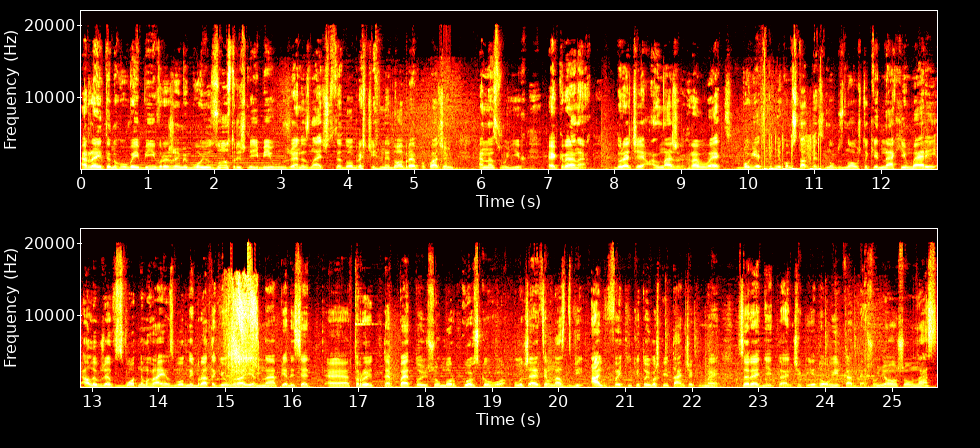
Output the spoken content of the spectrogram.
рейтинговий бій в режимі бою. Зустрічний бій уже не знаю, чи це добре чи не добре. Побачимо на своїх екранах. До речі, наш гравець, боєць під ніком стати знуб знову ж таки на хімерій, але вже взводним грає. Взводний братик його грає на 53 ТП той, що Морковського. Получається, у нас дві альфи, тільки той важкий танчик, ми середній танчик і довгий. Що в нього, що в нас.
